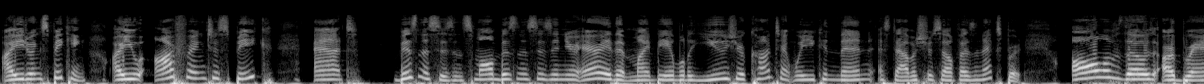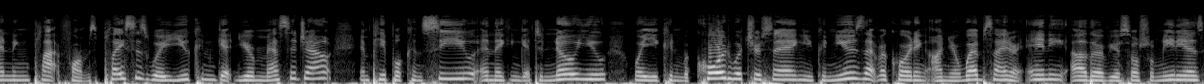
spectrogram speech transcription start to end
Are you doing speaking? Are you offering to speak at businesses and small businesses in your area that might be able to use your content where you can then establish yourself as an expert? All of those are branding platforms, places where you can get your message out and people can see you and they can get to know you, where you can record what you're saying. You can use that recording on your website or any other of your social medias.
